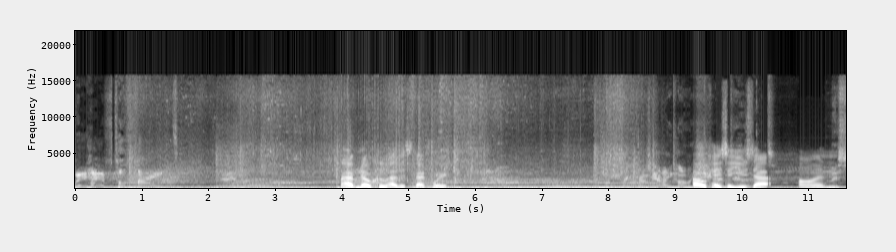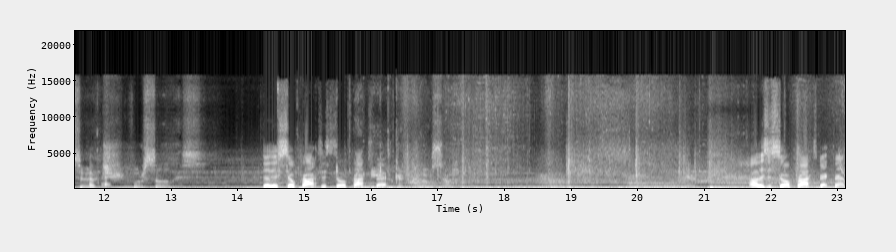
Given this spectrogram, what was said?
We have to fight! I have no clue how this spec works. Okay, so use that on... Okay. for solace. So there's still procs. There's still a proc spec. get closer. Oh, this is still a proc spec, fam.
